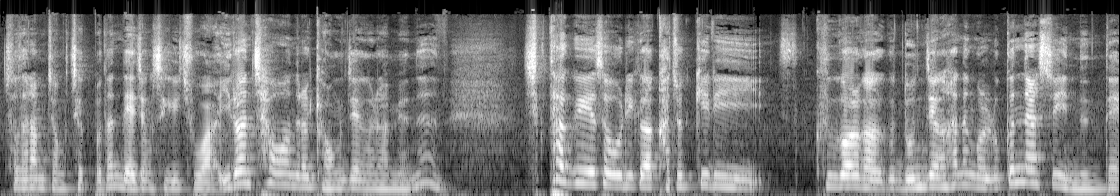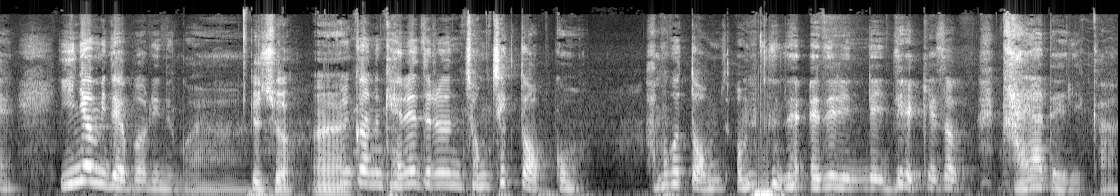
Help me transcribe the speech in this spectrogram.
저 사람 정책보단 내 정책이 좋아 이런 차원으로 경쟁을 하면은 식탁 위에서 우리가 가족끼리 그걸 가지고 논쟁하는 걸로 끝날 수 있는데 이념이 돼 버리는 거야. 그렇죠. 예. 그러니까는 걔네들은 정책도 없고 아무것도 없, 없는 애들인데 이제 계속 가야 되니까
